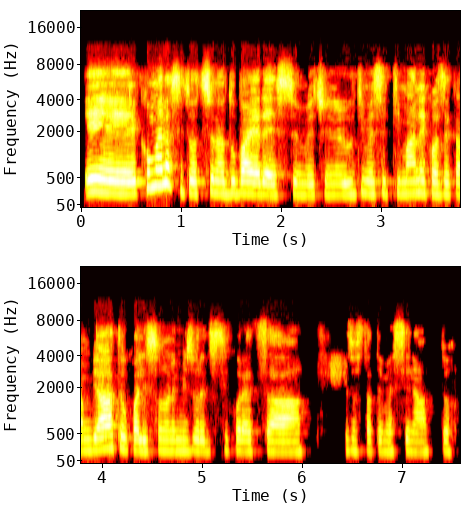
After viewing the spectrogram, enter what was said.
e com'è la situazione a Dubai adesso invece? Nelle ultime settimane cosa è cambiato? Quali sono le misure di sicurezza che sono state messe in atto?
